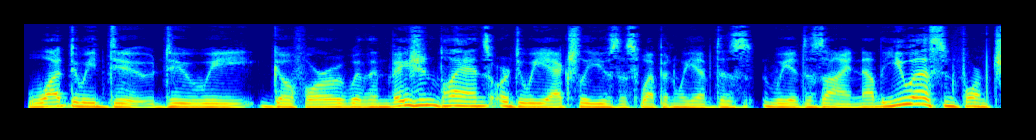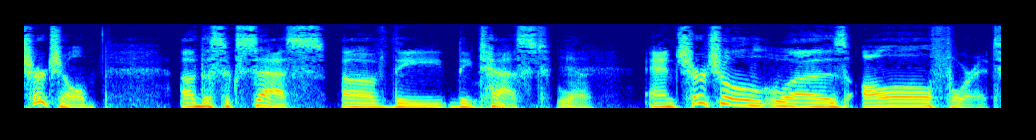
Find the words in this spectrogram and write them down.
what do we do? Do we go forward with invasion plans or do we actually use this weapon we have des- we have designed? Now the U.S. informed Churchill of the success of the the test. Yeah. And Churchill was all for it.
